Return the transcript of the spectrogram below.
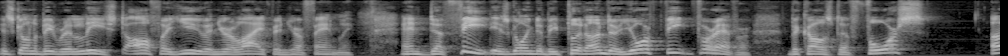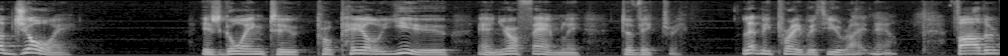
is going to be released off of you and your life and your family. And defeat is going to be put under your feet forever because the force of joy is going to propel you and your family to victory. Let me pray with you right now. Father,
